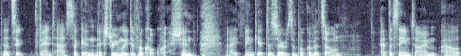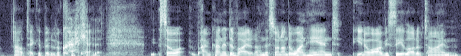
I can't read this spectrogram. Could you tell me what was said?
That's a fantastic and extremely difficult question. I think it deserves a book of its own. At the same time, I'll I'll take a bit of a crack at it. So I'm kind of divided on this one. On the one hand, you know, obviously a lot of time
